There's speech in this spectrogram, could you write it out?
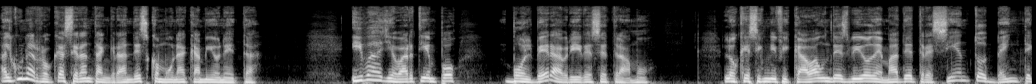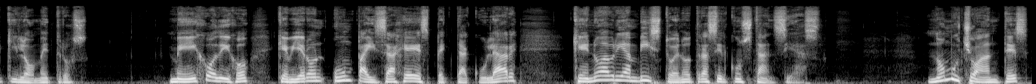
Algunas rocas eran tan grandes como una camioneta. Iba a llevar tiempo volver a abrir ese tramo lo que significaba un desvío de más de 320 kilómetros. Mi hijo dijo que vieron un paisaje espectacular que no habrían visto en otras circunstancias. No mucho antes,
